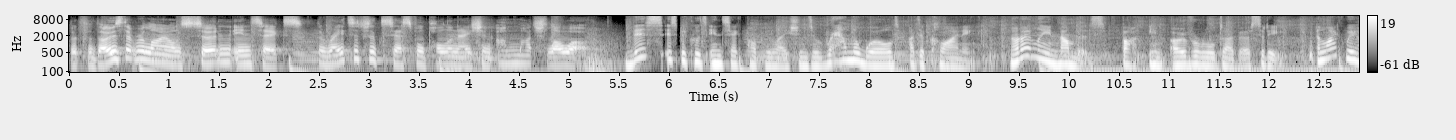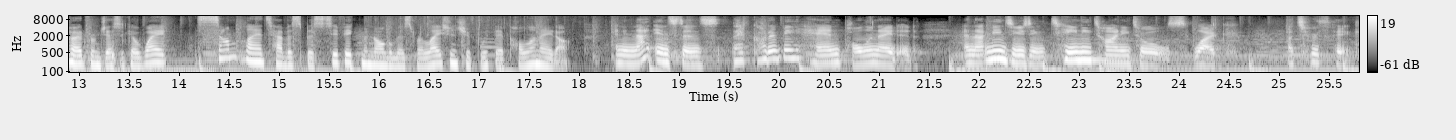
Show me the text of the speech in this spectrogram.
but for those that rely on certain insects, the rates of successful pollination are much lower. This is because insect populations around the world are declining, not only in numbers, but in overall diversity. And like we heard from Jessica Wait, some plants have a specific monogamous relationship with their pollinator. And in that instance, they've got to be hand pollinated. And that means using teeny tiny tools like a toothpick.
